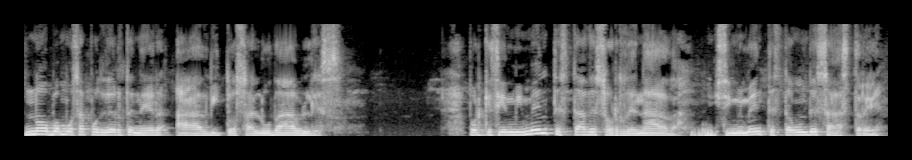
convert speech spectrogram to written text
no vamos a poder tener hábitos saludables. Porque si en mi mente está desordenada y si mi mente está un desastre,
